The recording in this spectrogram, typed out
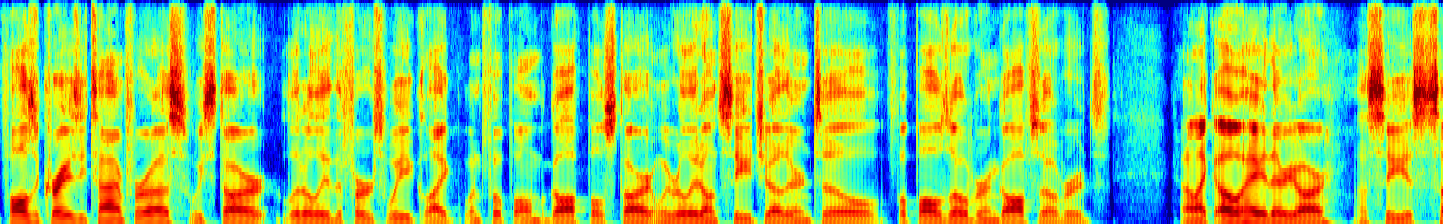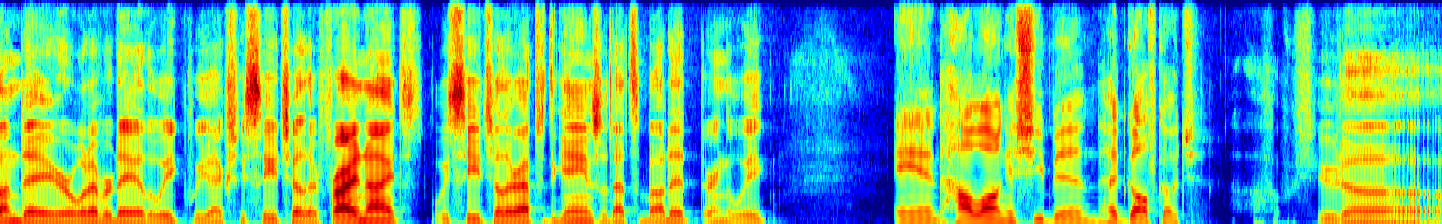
fall's a crazy time for us. We start literally the first week, like when football and golf both start, and we really don't see each other until football's over and golf's over. It's kind of like, oh, hey, there you are. I'll see you Sunday or whatever day of the week we actually see each other. Friday nights we see each other after the games, but that's about it during the week. And how long has she been head golf coach? Shoot, uh,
